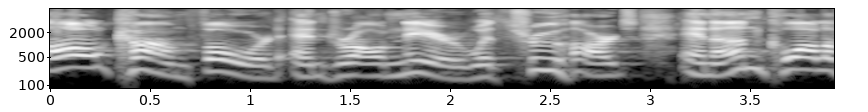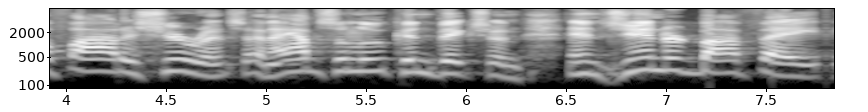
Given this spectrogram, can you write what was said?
all come forward and draw near with true hearts and unqualified assurance and absolute conviction engendered by faith,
